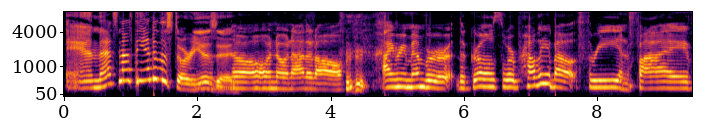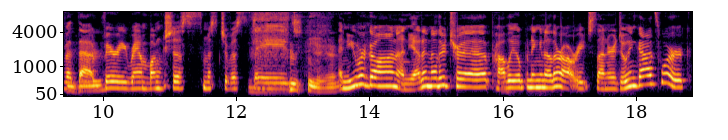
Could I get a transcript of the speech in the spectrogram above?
And that's not the end of the story, is it? No, no, not at all. I remember the girls were probably about three and five at that mm-hmm. very rambunctious, mischievous stage. Yeah. And you were gone on yet another trip, probably opening another outreach center, doing God's work.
